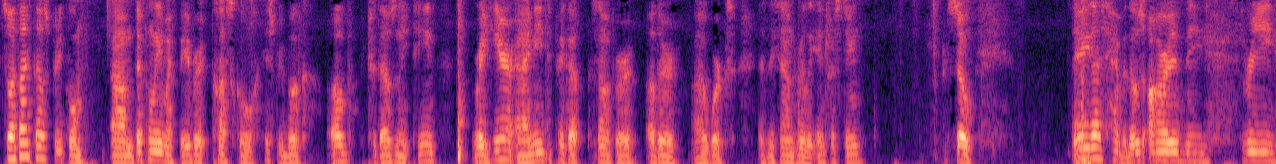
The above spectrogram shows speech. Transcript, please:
So I thought that was pretty cool. Um, definitely my favorite classical history book of 2018 right here, and I need to pick up some of her other uh, works as they sound really interesting. So there you guys have it. Those are the three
